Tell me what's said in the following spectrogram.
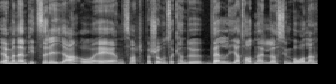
ja, men en pizzeria och är en svart person så kan du välja att ha den här lilla symbolen.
